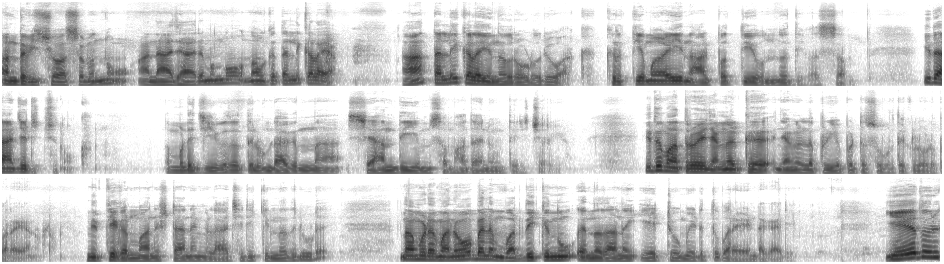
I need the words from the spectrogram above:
അന്ധവിശ്വാസമെന്നോ അനാചാരമെന്നോ നമുക്ക് തള്ളിക്കളയാം. ആ തള്ളിക്കളയുന്നവരോട് ഒരു വാക്ക്. കൃത്യമായി നാൽപ്പത്തി ഒന്ന് ദിവസം. ഇത് ആചരിച്ചു നോക്കും. നമ്മുടെ ജീവിതത്തിൽ ഉണ്ടാകുന്ന ശാന്തിയും സമാധാനവും തിരിച്ചറിയും. ഇത് മാത്രമേ ഞങ്ങൾക്ക് ഞങ്ങളുടെ പ്രിയപ്പെട്ട സുഹൃത്തുക്കളോട് പറയാനുള്ളൂ. നിത്യകർമാനുഷ്ഠാനങ്ങൾ ആചരിക്കുന്നതിലൂടെ നമ്മുടെ മനോബലം വർദ്ധിക്കുന്നു എന്നതാണ് ഏറ്റവും എടുത്തു പറയേണ്ട കാര്യം. ഏതൊരു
